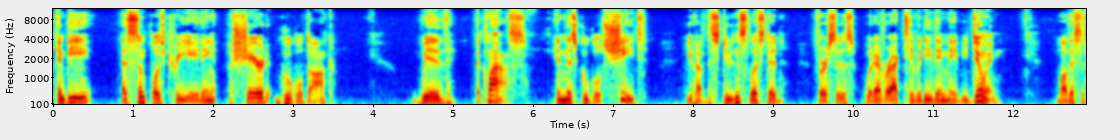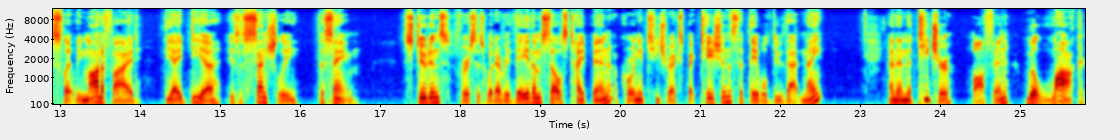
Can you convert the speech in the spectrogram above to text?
can be as simple as creating a shared Google Doc with the class. In this Google Sheet, you have the students listed versus whatever activity they may be doing. While this is slightly modified, the idea is essentially the same. Students versus whatever they themselves type in according to teacher expectations that they will do that night. And then the teacher, often, will lock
